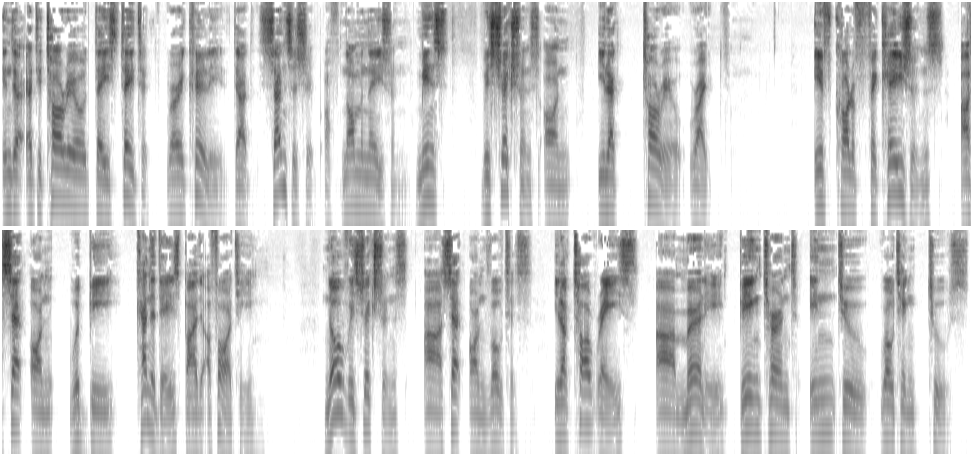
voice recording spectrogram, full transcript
In the editorial, they stated very clearly that censorship of nomination means restrictions on electoral right. If qualifications are set on would be candidates by the authority, no restrictions are set on voters. Electoral rates are merely being turned into voting tools.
